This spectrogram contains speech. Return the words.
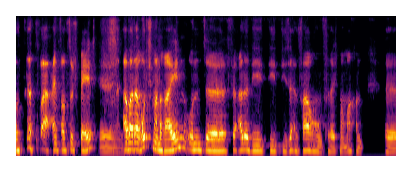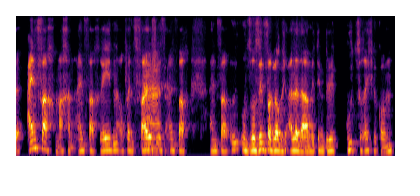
und das war einfach zu spät. Aber da rutscht man rein und äh, für alle, die, die diese Erfahrungen vielleicht mal machen, äh, einfach machen, einfach reden, auch wenn es falsch ja. ist, einfach, einfach. Und, und, so sind wir, glaube ich, alle da mit dem Bild gut zurechtgekommen.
